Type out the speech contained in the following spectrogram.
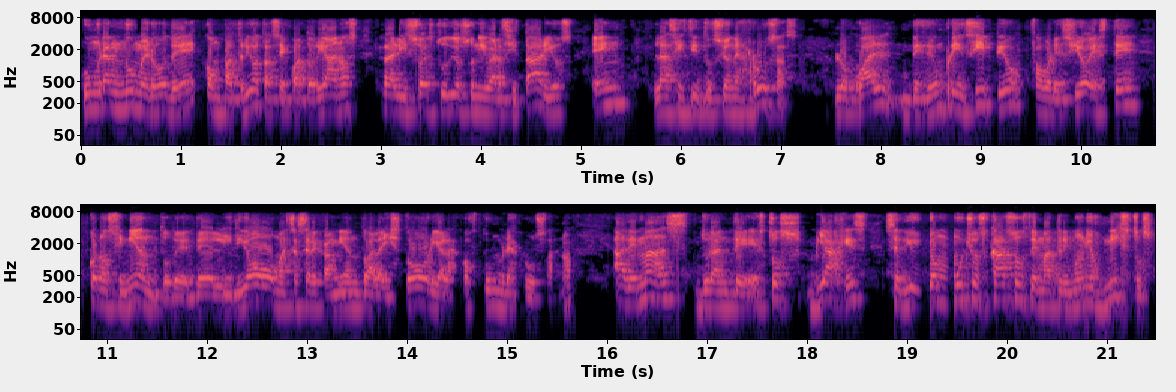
un gran número de compatriotas ecuatorianos realizó estudios universitarios en las instituciones rusas lo cual desde un principio favoreció este conocimiento del idioma, este acercamiento a la historia, a las costumbres rusas. Además, durante estos viajes se dio muchos casos de matrimonios mixtos.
